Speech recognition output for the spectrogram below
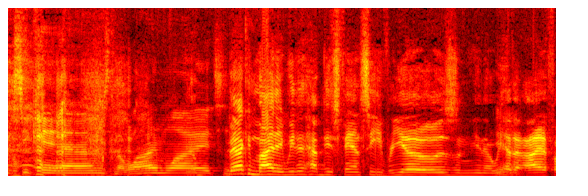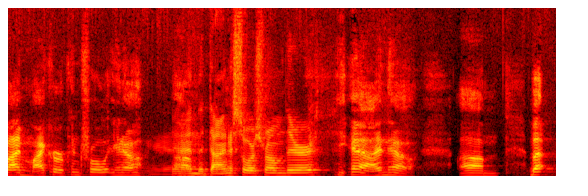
Pixy cams and the limelights. and, Back in my day, we didn't have these fancy Rios, and you know, we had Yeah. an IFI microcontroller. You know, and the dinosaurs roamed the earth. Yeah, I know. Um, but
